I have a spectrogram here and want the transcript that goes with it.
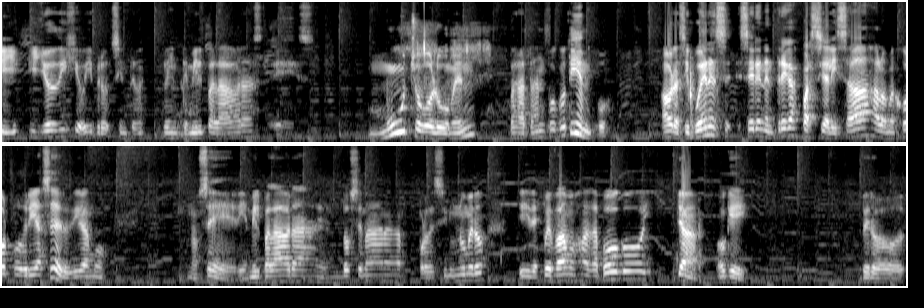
Y, yo dije, oye, pero 120.000 palabras es mucho volumen para tan poco tiempo. Ahora, si pueden ser en entregas parcializadas, a lo mejor podría ser, digamos, no sé, 10.000 palabras en dos semanas, por decir un número, y después vamos a de a poco y ya, ok. Pero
